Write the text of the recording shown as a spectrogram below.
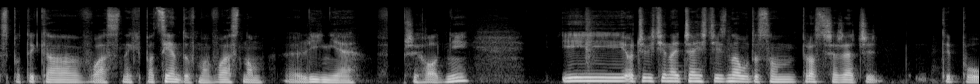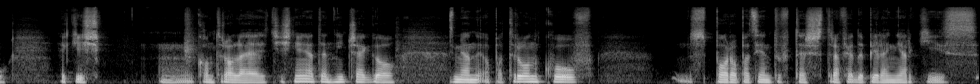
spotyka własnych pacjentów, ma własną e, linię w przychodni i oczywiście najczęściej znowu to są prostsze rzeczy typu jakieś mm, kontrole ciśnienia tętniczego, zmiany opatrunków. Sporo pacjentów też trafia do pielęgniarki z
